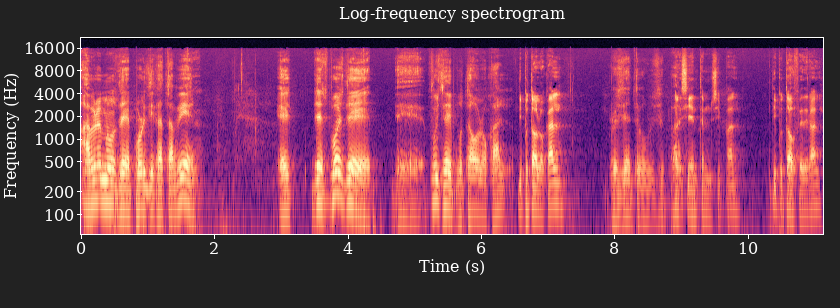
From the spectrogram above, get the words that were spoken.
hablemos de política también. Eh, después de, de- Fuiste diputado local, Diputado local, presidente municipal. presidente municipal, diputado federal.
